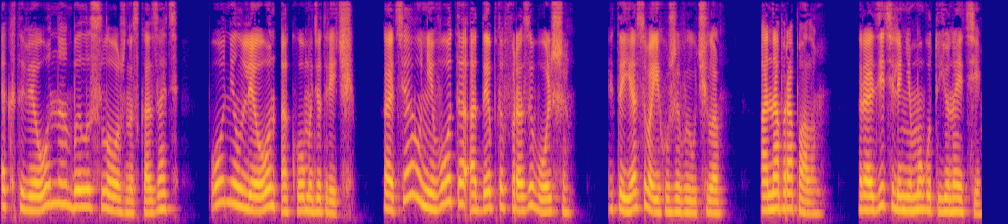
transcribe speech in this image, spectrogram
Эктавиона было сложно сказать, понял ли он, о ком идет речь. Хотя у него-то адептов в разы больше. Это я своих уже выучила. Она пропала. Родители не могут ее найти.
